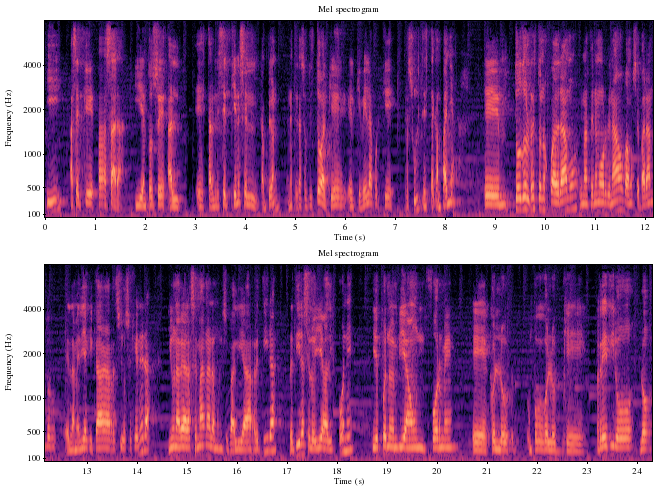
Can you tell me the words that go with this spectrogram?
y hacer que pasara. Y entonces, al establecer quién es el campeón, en este caso Cristóbal, que es el que vela porque resulte esta campaña, eh, todo el resto nos cuadramos y mantenemos ordenados, vamos separando en la medida que cada residuo se genera y una vez a la semana la municipalidad retira, retira, se lo lleva, dispone y después nos envía un informe eh, con lo, un poco con lo que retiró, los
